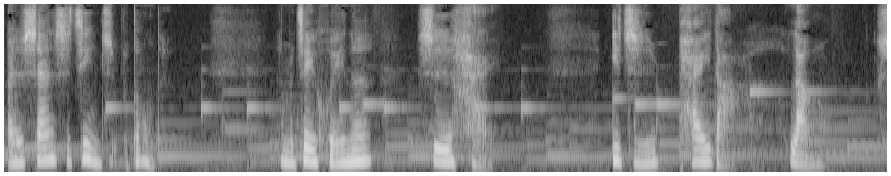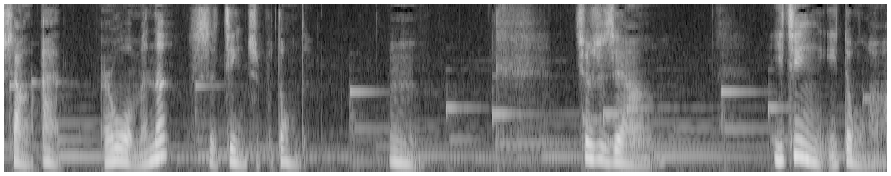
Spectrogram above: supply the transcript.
而山是静止不动的。那么这回呢，是海一直拍打浪上岸，而我们呢是静止不动的。嗯，就是这样，一静一动啊，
